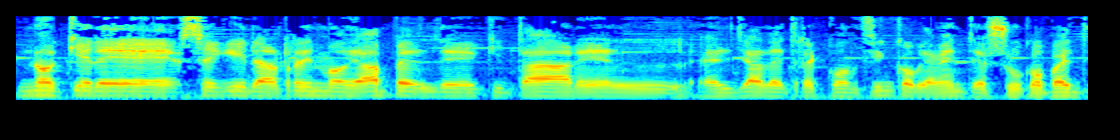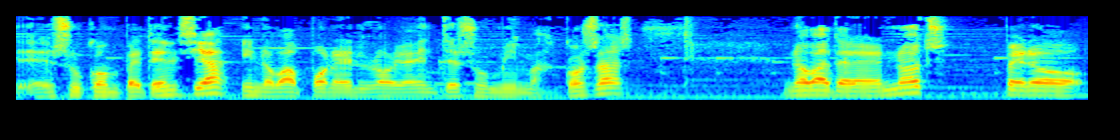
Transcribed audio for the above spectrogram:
No quiere seguir al ritmo de Apple de quitar el, el ya de 3.5, obviamente su, competencia, y no va a poner obviamente sus mismas cosas. No va a tener Notch, pero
